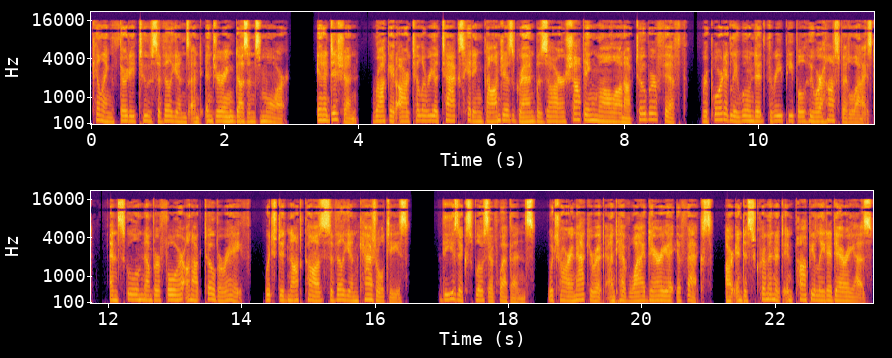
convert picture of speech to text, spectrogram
killing 32 civilians and injuring dozens more. In addition, rocket artillery attacks hitting Ganja's Grand Bazaar shopping mall on October 5, reportedly wounded three people who were hospitalized, and school number 4 on October 8, which did not cause civilian casualties. These explosive weapons, which are inaccurate and have wide area effects, are indiscriminate in populated areas.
